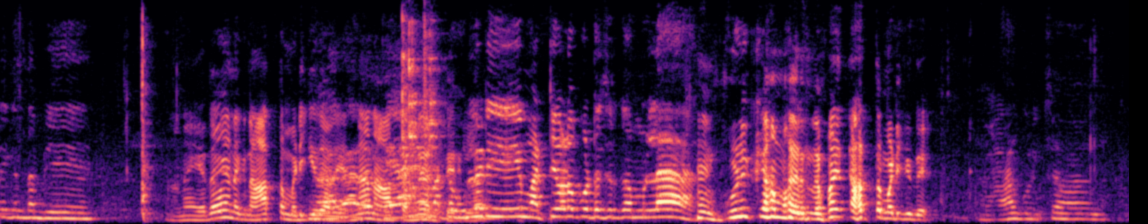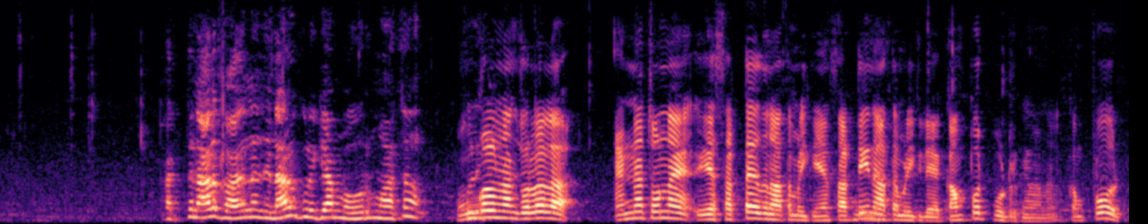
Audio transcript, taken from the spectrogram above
அடிக்கும் தம்பி. ஆனா ஏதோ எனக்கு நாத்தம் அடிக்குது. என்ன மட்டை தெரியல. உள்ளடி மட்டையோட போட்டு வச்சிருக்கோம்ல. குளிக்காம இருந்த மாதிரி நாத்தம் அடிக்குது. நான் குளிச்சேன் பத்து நாள் பதினஞ்சு நாள் குளிக்காம ஒரு மாசம் உங்களை நான் சொல்லல. என்ன சொன்னேன்? என் சட்டை எது நாத்தம் அடிக்கும் என் சட்டையும் நாத்தம் அடிக்கலையா? கம்போர்ட் போட்டிருக்கேன் நான். கம்போர்ட்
